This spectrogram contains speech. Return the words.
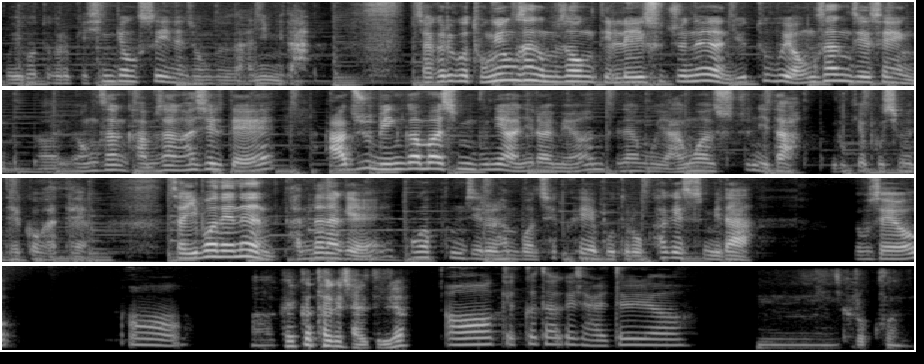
뭐 이것도 그렇게 신경 쓰이는 정도는 아닙니다. 자, 그리고 동영상 음성 딜레이 수준은 유튜브 영상 재생, 어, 영상 감상하실 때 아주 민감하신 분이 아니라면 그냥 뭐 양호한 수준이다. 이렇게 보시면 될 것 같아요. 자, 이번에는 간단하게 통화 품질을 한번 체크해 보도록 하겠습니다. 여보세요? 어, 아, 깨끗하게 잘 들려? 어, 깨끗하게 잘 들려. 음, 그렇군.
